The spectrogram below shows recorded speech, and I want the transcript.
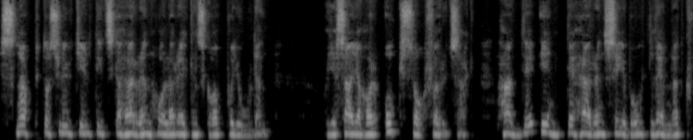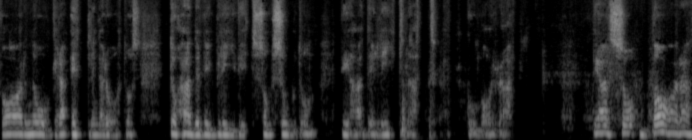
Snabbt och slutgiltigt ska Herren hålla räkenskap på jorden. Och Jesaja har också förutsagt, hade inte Herren Sebot lämnat kvar några ättlingar åt oss, då hade vi blivit som Sodom, vi hade liknat Gomorra. Det är alltså bara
